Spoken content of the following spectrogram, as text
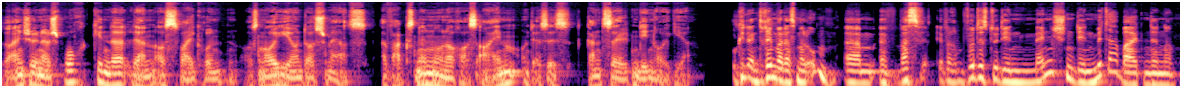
So ein schöner Spruch, Kinder lernen aus zwei Gründen, aus Neugier und aus Schmerz. Erwachsene nur noch aus einem und es ist ganz selten die Neugier. Okay, dann drehen wir das mal um. Ähm, was würdest du den Menschen, den Mitarbeitenden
